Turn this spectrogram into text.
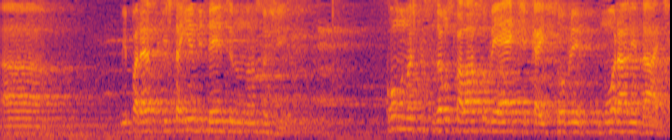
ah, me parece que está em evidência nos nossos dias. Como nós precisamos falar sobre ética e sobre moralidade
